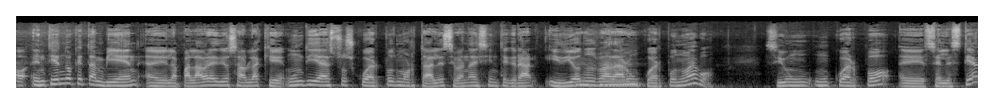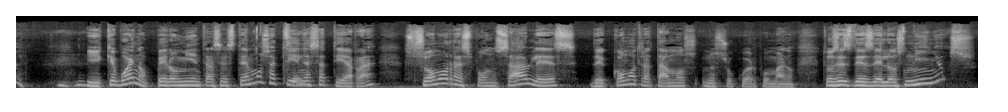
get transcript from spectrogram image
Oh, entiendo que también eh, la palabra de Dios habla que un día estos cuerpos mortales se van a desintegrar y Dios nos va a dar un cuerpo nuevo, ¿sí? un, cuerpo eh, celestial. Y qué bueno, pero mientras estemos aquí en esta tierra, somos responsables de cómo tratamos nuestro cuerpo humano. Entonces, desde los niños,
